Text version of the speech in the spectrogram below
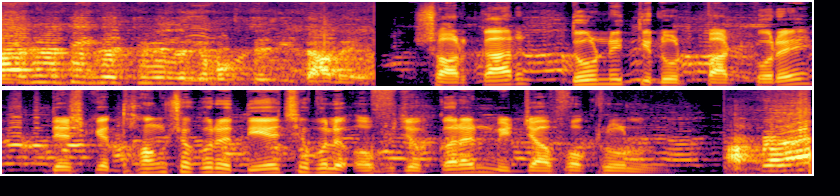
রাজনৈতিক নেতৃবৃন্দকে মুক্তি দিতে হবে। সরকার দুর্নীতি লুটপাট করে দেশকে ধ্বংস করে দিয়েছে বলে অভিযোগ করেন মির্জা ফখরুল। আপনারা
